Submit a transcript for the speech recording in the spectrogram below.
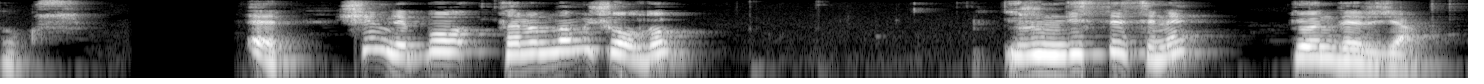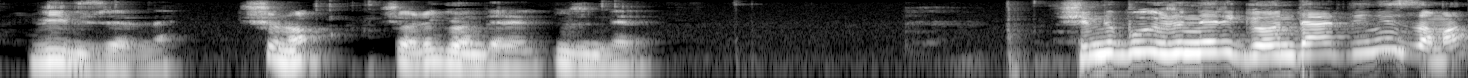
9. Evet şimdi bu tanımlamış olduğum ürün listesini göndereceğim. Viv üzerine. Şunu şöyle gönderelim ürünleri. Şimdi bu ürünleri gönderdiğiniz zaman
